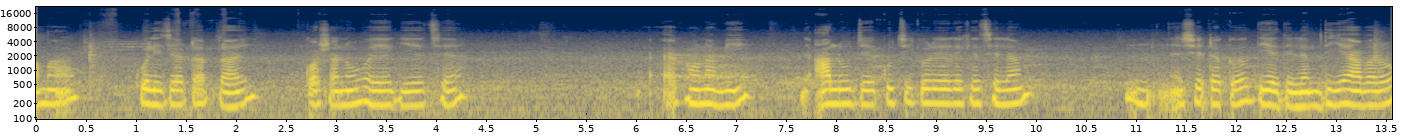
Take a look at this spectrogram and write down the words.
আমার কলিজাটা প্রায় কষানো হয়ে গিয়েছে। এখন আমি আলু যে কুচি করে রেখেছিলাম সেটাকেও দিয়ে দিলাম, দিয়ে আবারও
